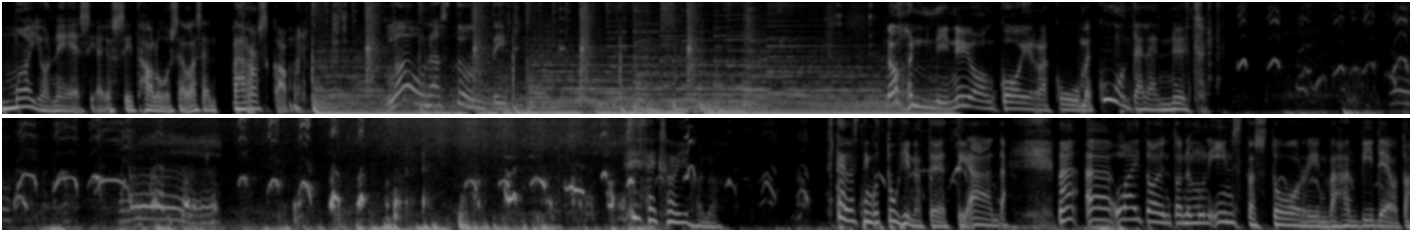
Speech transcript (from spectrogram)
majoneesia, jos siitä haluaa sellaisen vähän raskaamman. Lounastunti. No niin, nyt on koira kuume. Kuuntele nyt. Siis eikö se ole ihanaa? Se Tällaista niinku tuhinatöötti ääntä. Mä äh, laitoin tonne mun Instastoriin vähän videota.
